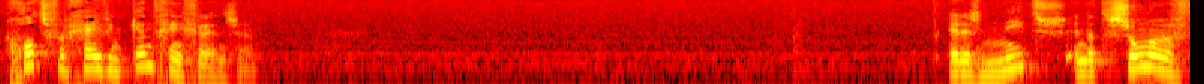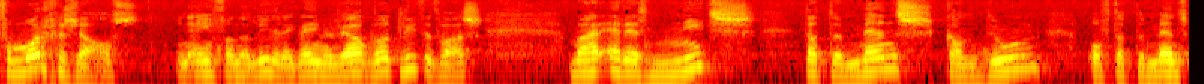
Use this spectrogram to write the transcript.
Gods vergeving kent geen grenzen. Er is niets, en dat zongen we vanmorgen zelfs in een van de liederen, ik weet niet meer wel, welk lied het was, maar er is niets dat de mens kan doen, of dat de mens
